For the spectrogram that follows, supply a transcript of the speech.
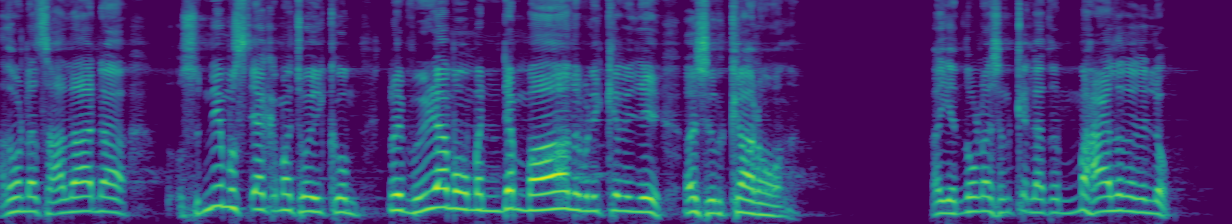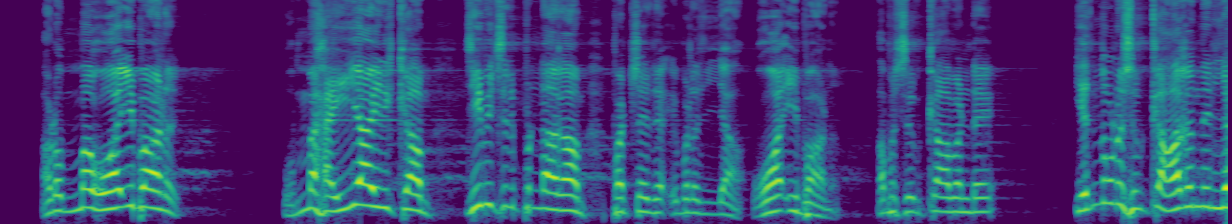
അതുകൊണ്ട് സാധാരണ സുന്നി മുസ്ലിയാക്കമ്മ ചോദിക്കും നിങ്ങൾ വീഴാൻ പോകുമ്പോൾ എന്റെ മാന്ന് എന്ന് വിളിക്കുന്നില്ലേ അത് ശിർക്കാണോ എന്ന്? അത് എന്തുകൊണ്ടാണ് ശിർക്കല്ലാത്തത്? ഉമ്മ ഹാലറല്ലോ അവിടെ ഉമ്മ വായിബാണ് ഉമ്മ ഹയ്യായിരിക്കാം ജീവിച്ചിരിപ്പുണ്ടാകാം പക്ഷേ ഇവിടെ ഇല്ല വായിബാണ് അപ്പം ശിർക്കാവണ്ടേ എന്തുകൊണ്ട് ശിർക്കാകുന്നില്ല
